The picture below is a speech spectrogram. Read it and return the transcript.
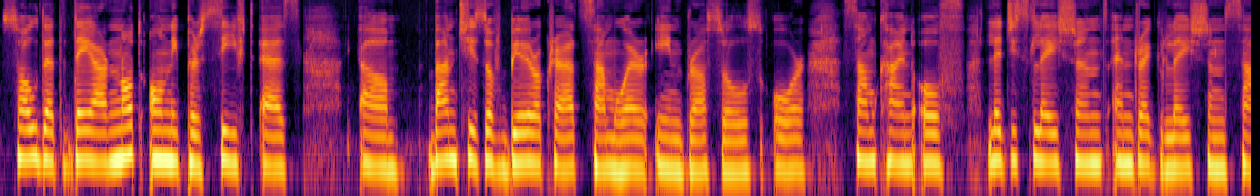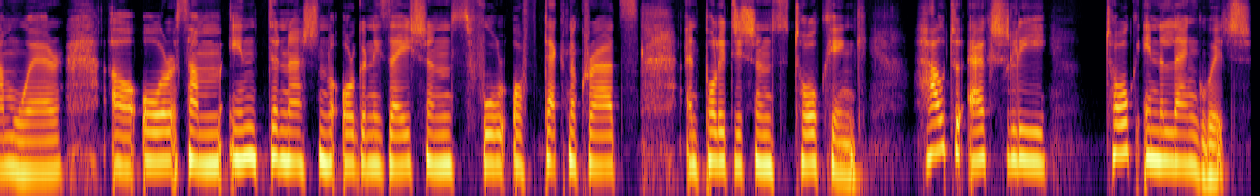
so that they are not only perceived as um, bunches of bureaucrats somewhere in Brussels or some kind of legislations and regulations somewhere uh, or some international organizations full of technocrats and politicians talking. How to actually talk in a language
